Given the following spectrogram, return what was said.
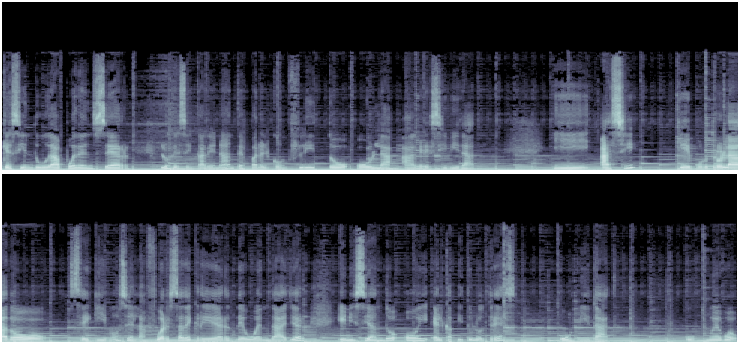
que sin duda pueden ser los desencadenantes para el conflicto o la agresividad. Y así que por otro lado seguimos en la fuerza de creer de Wendayer, iniciando hoy el capítulo 3, unidad. Un nuevo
